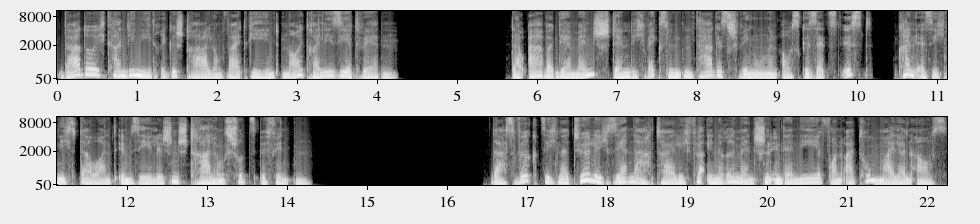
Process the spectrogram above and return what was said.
Dadurch kann die niedrige Strahlung weitgehend neutralisiert werden. Da aber der Mensch ständig wechselnden Tagesschwingungen ausgesetzt ist, kann er sich nicht dauernd im seelischen Strahlungsschutz befinden. Das wirkt sich natürlich sehr nachteilig für innere Menschen in der Nähe von Atommeilern aus.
